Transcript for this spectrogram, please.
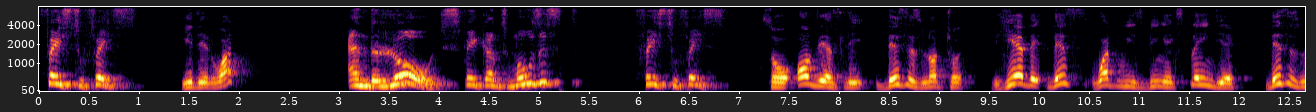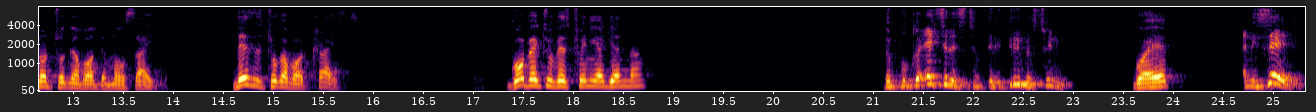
face to face. He did what? And the Lord spake unto Moses face to face. So obviously, this is not to, here. The, this what is being explained here. This is not talking about the here. This is talk about Christ. Go back to verse 20 again now. The book of Exodus, chapter 3, verse 20. Go ahead. And he said,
